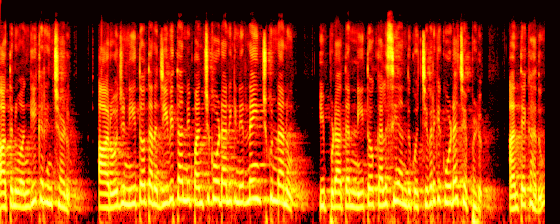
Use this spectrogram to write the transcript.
అతను అంగీకరించాడు. ఆ రోజు నీతో తన జీవితాన్ని పంచుకోవడానికి నిర్ణయించుకున్నాను. ఇప్పుడు అతను నీతో కలిసి అందుకు చివరికి కూడా చెప్పాడు. అంతేకాదు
